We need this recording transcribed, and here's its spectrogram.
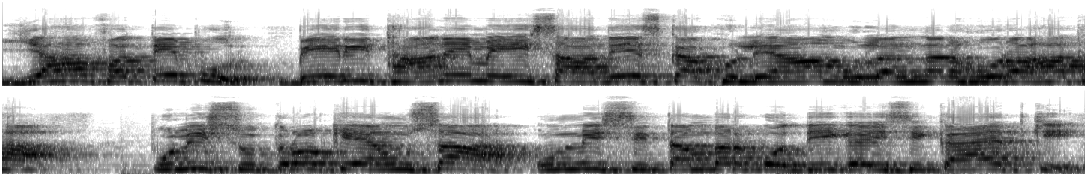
यहाँ फतेहपुर, बेरी थाने में इस आदेश का खुलेआम उल्लंघन हो रहा था। पुलिस सूत्रों के अनुसार 19 सितंबर को दी गई शिकायत की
